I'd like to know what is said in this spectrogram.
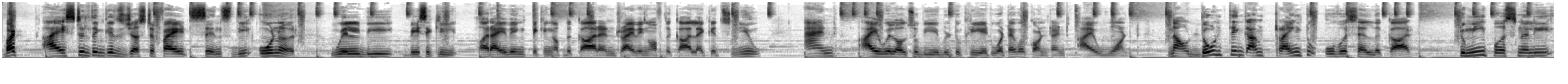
But I still think it's justified since the owner will be basically arriving, picking up the car and driving off the car like it's new and I will also be able to create whatever content I want. Now don't think I'm trying to oversell the car to me personally,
